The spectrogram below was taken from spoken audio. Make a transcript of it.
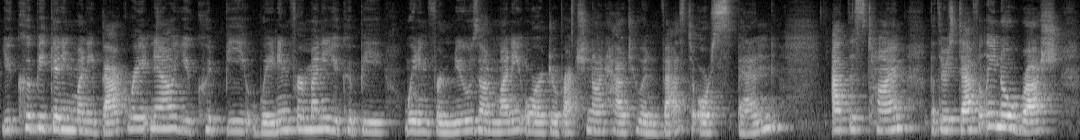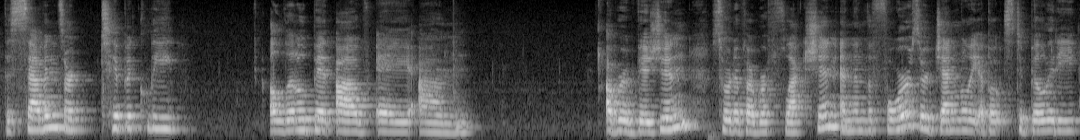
You could be getting money back right now. You could be waiting for money. You could be waiting for news on money or a direction on how to invest or spend at this time. But there's definitely no rush. The sevens are typically a little bit of a... Um, a revision, sort of a reflection, and then the fours are generally about stability,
